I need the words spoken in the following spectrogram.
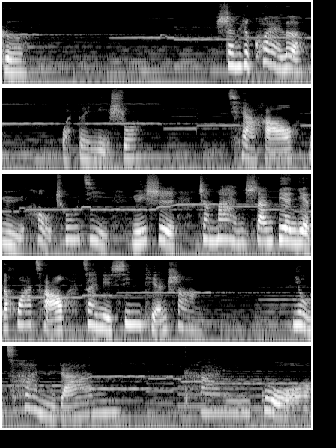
歌。生日快乐，我对你说。恰好雨后初霁，于是这漫山遍野的花草，在你心田上又灿然开过。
